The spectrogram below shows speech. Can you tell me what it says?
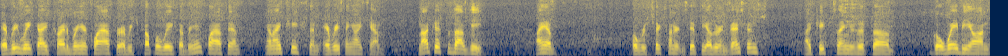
Every week I try to bring a class, or every couple of weeks I bring a class in, and I teach them everything I can. Not just about GEET. I have over 650 other inventions. I teach things that uh, go way beyond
